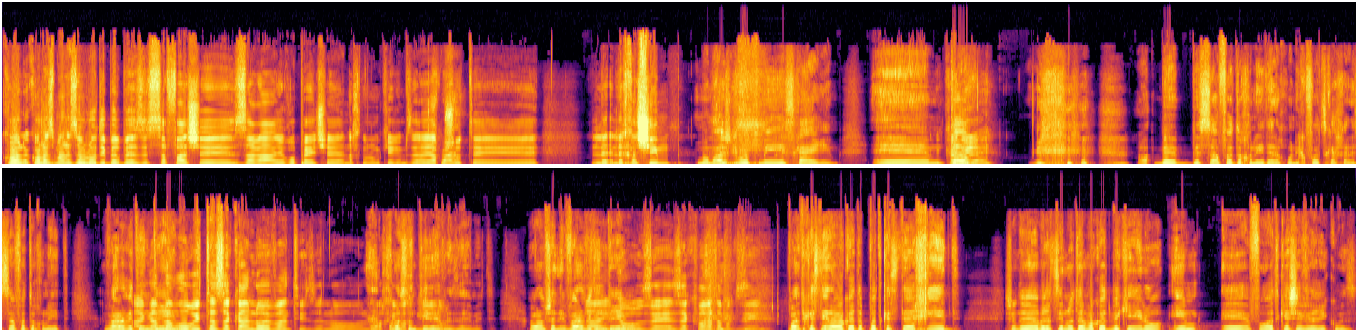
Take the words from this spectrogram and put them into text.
כל, כל הזמן הזה הוא לא דיבר באיזה שפה שזרה, אירופאית, שאנחנו לא מכירים. זה היה. פשוט אה, לחשים, ממש דמות מסקיירים. אה, כנראה. בסוף התוכנית, אנחנו נקפוץ ככה לסוף התוכנית, ולוויט אגב, למה הוא הוריד את הזקן? לא הבנתי, זה לא, לא הכי לא שמתי מחמיא לב. לזה האמת. אבל לא משנה, ולוויט די, אנדרים, נו, זה זה כבר אתה מגזים. פודקאסט יאללה מכות, הפודקאסט היחיד שמדבר ברצינות על מכות בכאילו עם אה, הפרעות קשב וריכוז.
